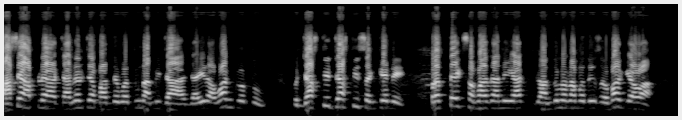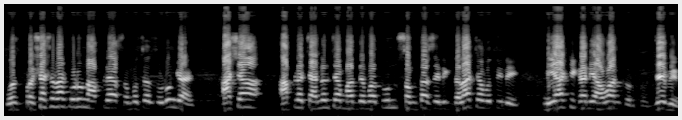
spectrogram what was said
असे आपल्या चॅनलच्या माध्यमातून आम्ही जाहीर आवाहन करतो. जास्तीत जास्ती संख्येने प्रत्येक समाजाने या आंदोलनामध्ये सहभाग घ्यावा व प्रशासनाकडून आपल्या समस्या सोडून घ्या अशा आपल्या चॅनलच्या माध्यमातून समता सैनिक दलाच्या वतीने मी या ठिकाणी आवाहन करतो. जय भीम.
